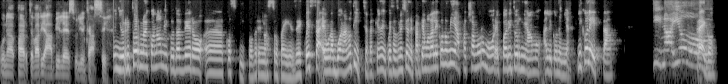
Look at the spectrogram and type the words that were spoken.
una parte variabile sugli incassi. Quindi un ritorno economico davvero eh, cospicuo per il nostro paese. Questa è una buona notizia perché noi in questa trasmissione partiamo dall'economia, facciamo rumore e poi ritorniamo all'economia. Nicoletta. Sì, no, io Prego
